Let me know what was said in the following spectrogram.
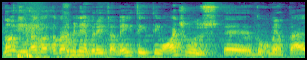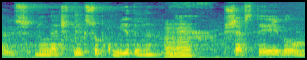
Não, e agora, agora me lembrei também, tem, tem ótimos é, documentários no Netflix sobre comida, né? Uhum. Chef's Table,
